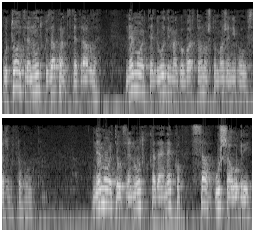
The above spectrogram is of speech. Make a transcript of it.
U tom trenutku zapamtite pravilo nemojte ljudima govoriti ono što može njihovu sržbu probuditi. Nemojte u trenutku kada je neko sav ušao u gri,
